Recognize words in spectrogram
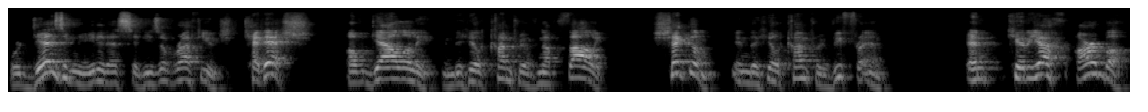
were designated as cities of refuge Kadesh of Galilee in the hill country of Naphtali, Shechem in the hill country of Ephraim, and Kiriath Arba,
